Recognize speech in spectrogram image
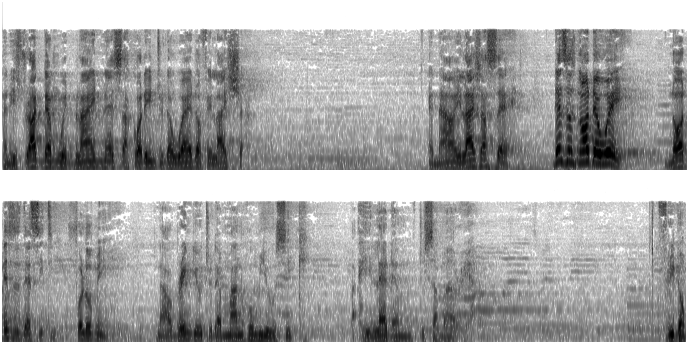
And he struck them with blindness according to the word of Elisha. And now Elisha said, This is not the way, nor this is the city. Follow me, and I'll bring you to the man whom you seek. But he led them to Samaria. Freedom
